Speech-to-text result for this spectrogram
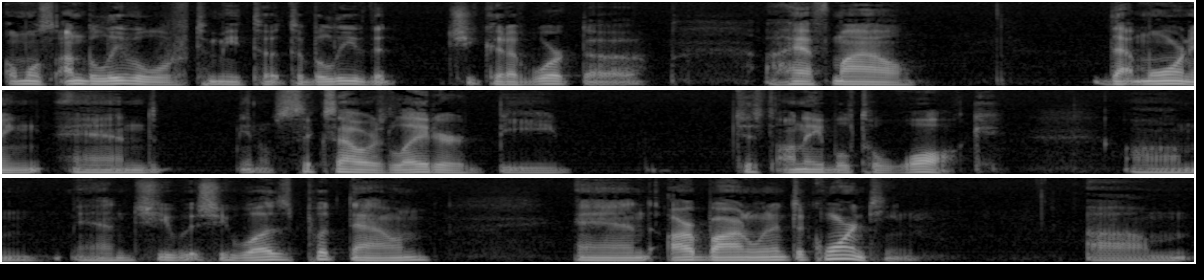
almost unbelievable to me to, to believe that she could have worked a, a half mile that morning and you know six hours later be just unable to walk. Um, and she was she was put down, and our barn went into quarantine. Um,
